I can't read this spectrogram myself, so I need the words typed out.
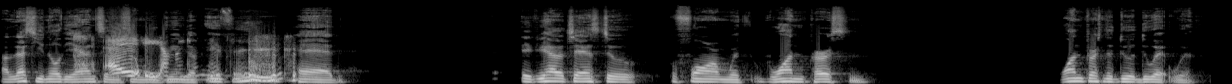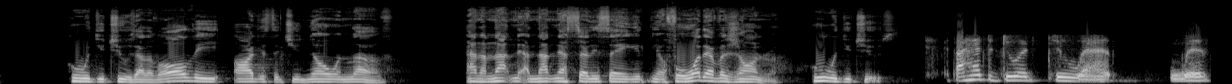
unless you know the answer, Hey, someone dreamed of, if you had if you had a chance to perform with one person, one person to do a duet with, who would you choose out of all the artists that you know and love? And I'm not I'm not necessarily saying it, you know, for whatever genre, who would you choose? If I had to do a duet with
